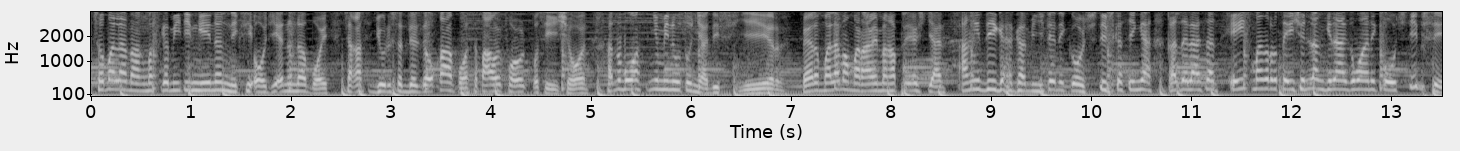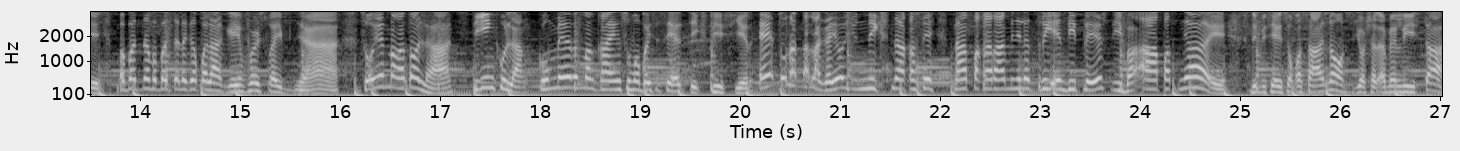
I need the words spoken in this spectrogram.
So malamang mas gamitin ngayon ng Knicks si OG Anunoboy tsaka si Julius Deldo Ocampo sa power forward position at mabawasan yung minuto niya this year. Pero malamang marami mga players dyan ang hindi gagamitin ni Coach Tibbs kasi nga kadalasan 8-man rotation lang ginagawa ni Coach Tibbs eh. Mabad na mabad talaga palagi yung first 5 niya. So yun mga tol ha, tingin ko lang kung meron mang kayang sumabay sa Celtics this year, eto na talaga yun, yung Knicks na kasi napakarami nilang 3 and D players, di ba? Apat nga eh. Si Divincenzo Casano, si Joshua Amelista,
